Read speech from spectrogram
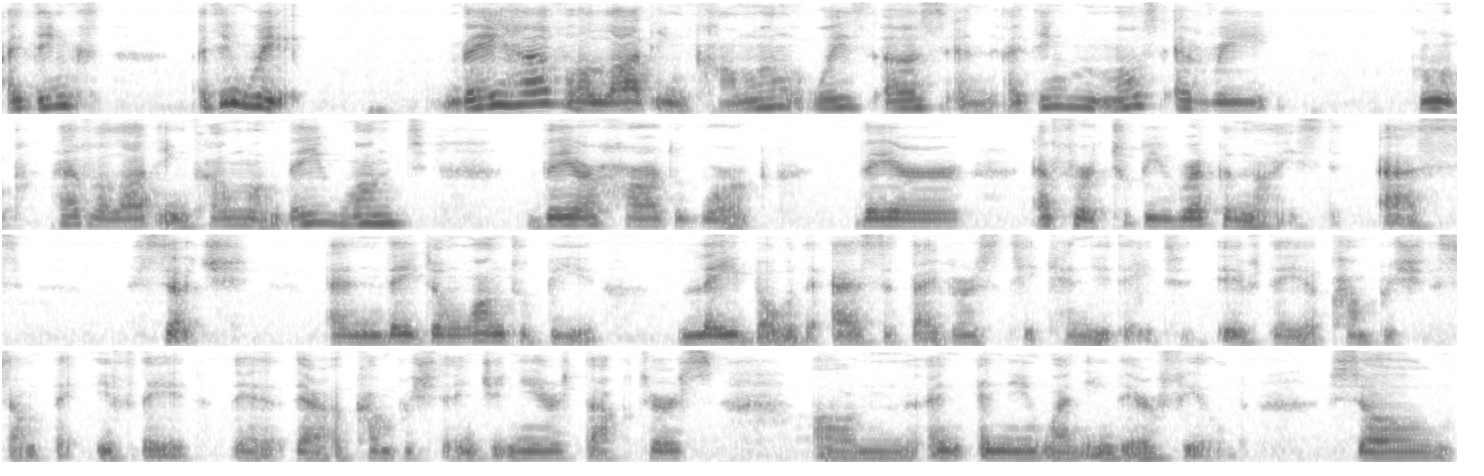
I think, I think we they have a lot in common with us, and I think most every group have a lot in common. They want their hard work their effort to be recognized as such, and they don't want to be labeled as a diversity candidate if they accomplished something, if they, they, they're accomplished engineers, doctors, um, and anyone in their field. So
